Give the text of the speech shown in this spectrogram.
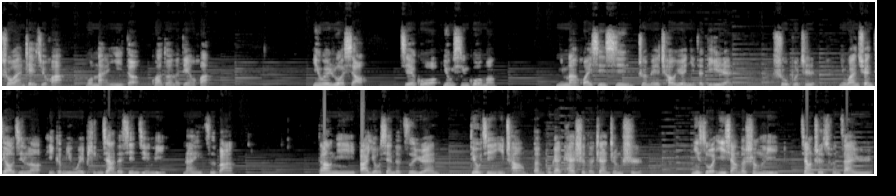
说完这句话，我满意的挂断了电话。因为弱小，结果用心过猛。你满怀信心，准备超越你的敌人。殊不知，你完全掉进了一个名为评价的陷阱里，难以自拔。当你把有限的资源丢进一场本不该开始的战争时，你所臆想的胜利将只存在于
